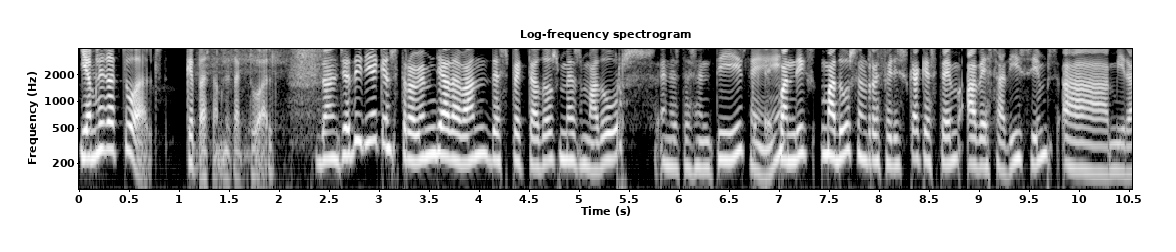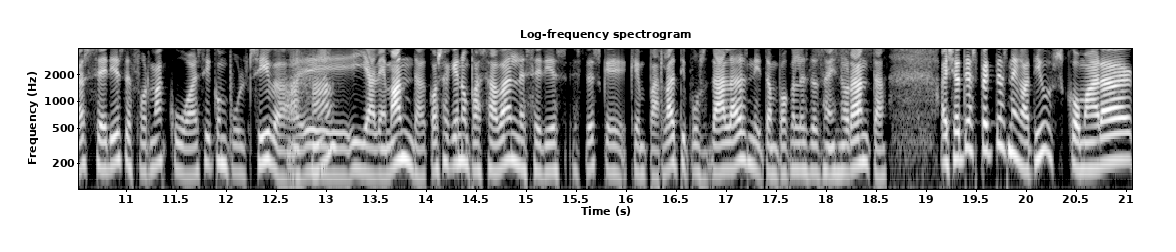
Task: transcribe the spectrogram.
I amb les actuals? Què passa amb les actuals? Doncs jo diria que ens trobem ja davant d'espectadors més madurs, en aquest sentit. Sí. Quan dic madurs em referisc a que estem avessadíssims a mirar sèries de forma quasi compulsiva Ahà. i, i a demanda, cosa que no passava en les sèries aquestes que, que hem parlat, tipus Dallas, ni tampoc en les dels anys 90. Això té aspectes negatius, com ara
